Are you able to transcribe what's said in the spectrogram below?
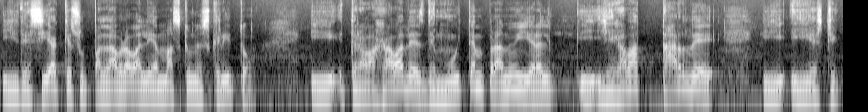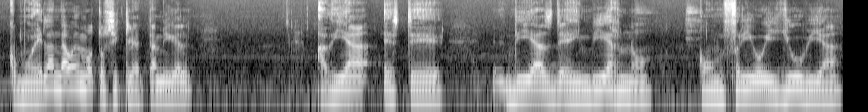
y decía que su palabra valía más que un escrito y trabajaba desde muy temprano y era el- y llegaba tarde. Y, este como él andaba en motocicleta Miguel había este días de invierno con frío y lluvia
